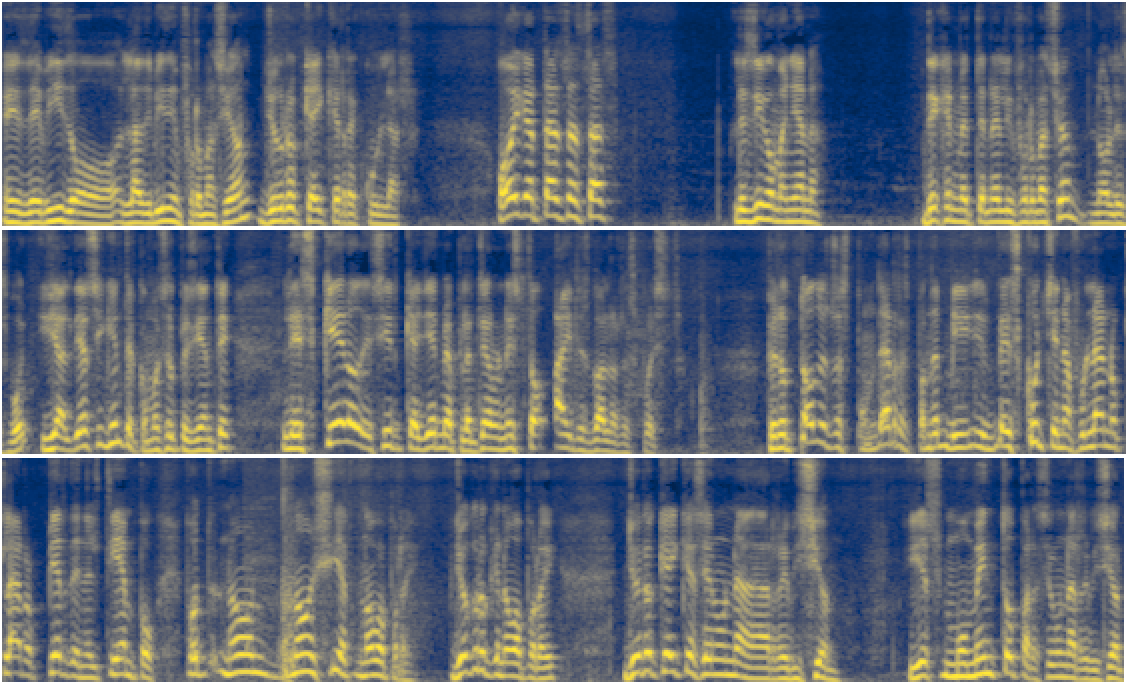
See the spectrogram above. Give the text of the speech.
eh, debido la debida información, yo creo que hay que recular. Oiga, tas, tas, les digo mañana. Déjenme tener la información, no les voy. Y al día siguiente, como es el presidente, les quiero decir que ayer me plantearon esto, ahí les va la respuesta. Pero todo es responder, responder. Escuchen a fulano, claro, pierden el tiempo. No, no es cierto, no va por ahí. Yo creo que no va por ahí. Yo creo que hay que hacer una revisión. Y es momento para hacer una revisión.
